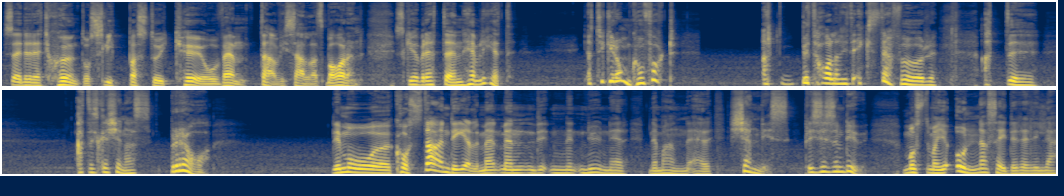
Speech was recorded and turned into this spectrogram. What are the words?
så är det rätt skönt att slippa stå i kö och vänta vid salladsbaren. Ska jag berätta en hemlighet? Jag tycker om komfort. Att betala lite extra för att, eh, att det ska kännas bra. Det må kosta en del, men, men nu när, när man är kändis, precis som du, måste man ju unna sig det där lilla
